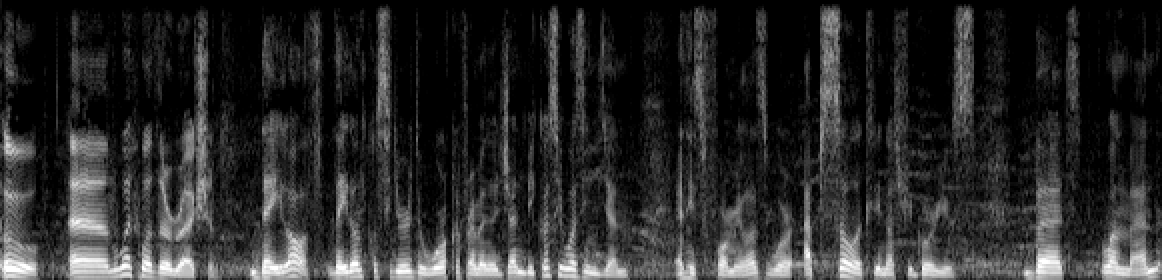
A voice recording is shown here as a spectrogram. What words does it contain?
Oh, and what was the reaction? They laugh. They don't consider the work of Ramanujan because he was Indian, and his formulas were absolutely not rigorous. But one man,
